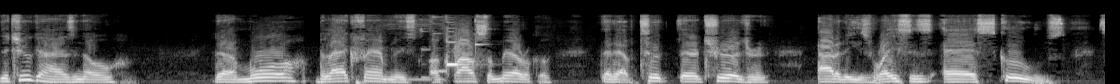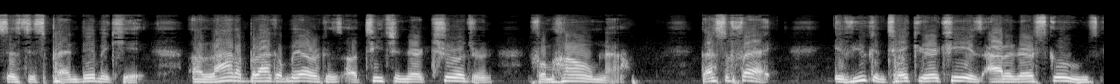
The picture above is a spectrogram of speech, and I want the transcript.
Did you guys know there are more black families across America that have took their children out of these racist ass schools since this pandemic hit? A lot of black Americans are teaching their children from home now. That's a fact. If you can take your kids out of their schools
